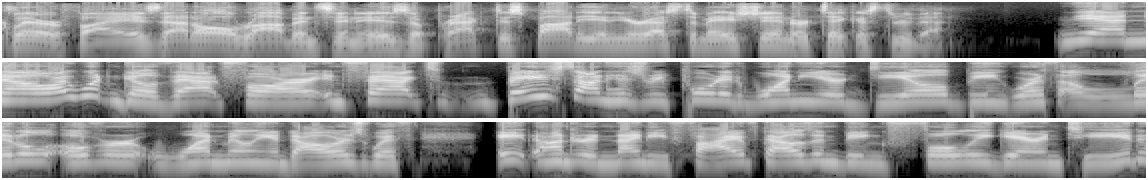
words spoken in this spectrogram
clarify, is that all Robinson is a practice body in your estimation, or take us through that? Yeah, no, I wouldn't go that far. In fact, based on his reported one year deal being worth a little over $1 million with 895,000 being fully guaranteed,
